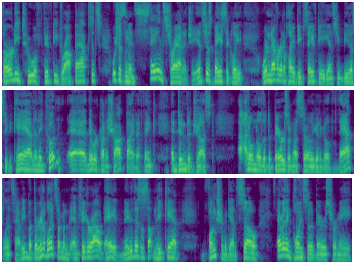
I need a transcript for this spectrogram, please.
32 of 50 dropbacks. It's which is an insane strategy. It's just basically we're never going to play deep safety against you. Beat us if you can, and they couldn't. Uh, they were kind of shocked by it, I think, and didn't adjust. I don't know that the Bears are necessarily going to go that blitz heavy, but they're going to blitz him and, and figure out, hey, maybe this is something he can't function against. So everything points to the Bears for me.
